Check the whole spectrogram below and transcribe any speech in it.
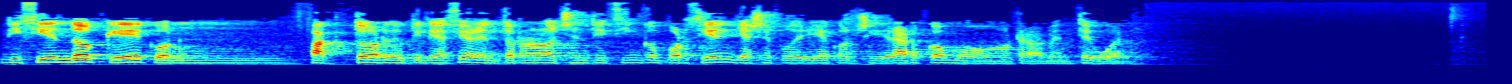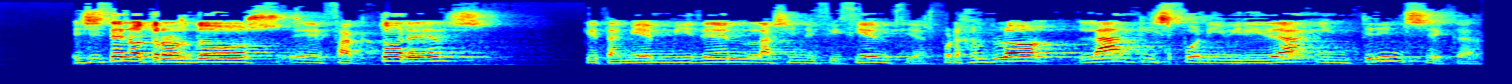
diciendo que con un factor de utilización en torno al 85% ya se podría considerar como realmente bueno. Existen otros dos eh, factores que también miden las ineficiencias. Por ejemplo, la disponibilidad intrínseca.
